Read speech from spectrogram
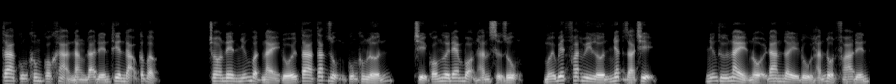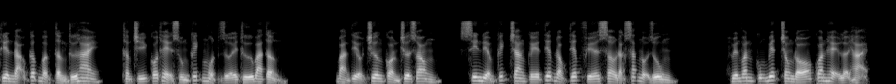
ta cũng không có khả năng đã đến thiên đạo cấp bậc. Cho nên những vật này đối ta tác dụng cũng không lớn, chỉ có người đem bọn hắn sử dụng, mới biết phát huy lớn nhất giá trị. Những thứ này nội đan đầy đủ hắn đột phá đến thiên đạo cấp bậc tầng thứ hai, thậm chí có thể xung kích một dưới thứ ba tầng. Bản tiểu chương còn chưa xong, xin điểm kích trang kế tiếp đọc tiếp phía sau đặc sắc nội dung. Huyền văn cũng biết trong đó quan hệ lợi hại,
